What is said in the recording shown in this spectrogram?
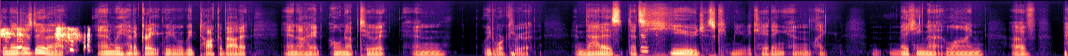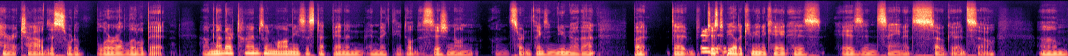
Teenagers do that. And we had a great, we, we'd talk about it and I'd own up to it and we'd work through it. And that is, that's mm. huge is communicating and like making that line of parent child just sort of blur a little bit um, now there are times when mom needs to step in and, and make the adult decision on on certain things, and you know that. But to, mm-hmm. just to mm-hmm. be able to communicate is is insane. It's so good. So um,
